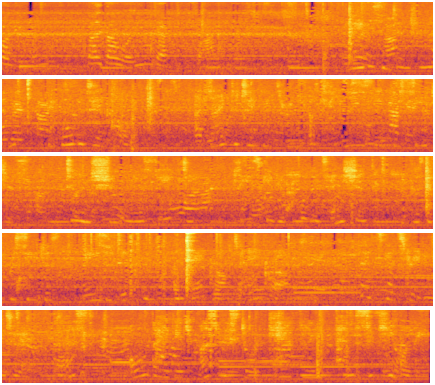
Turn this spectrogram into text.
Ladies and gentlemen, before we take off, I'd like to take you through a few simple procedures to ensure your safety. Please give your full attention because the procedures may be different from aircraft to aircraft. Let's get straight into it. First, all baggage must be stored carefully and securely.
